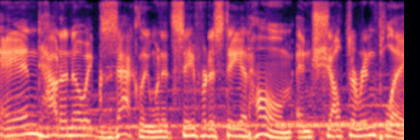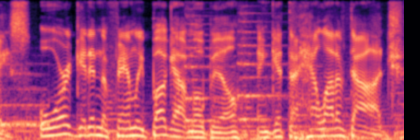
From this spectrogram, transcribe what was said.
and how to know exactly when it's safer to stay at home and shelter in place, or get in the family bug out mobile and get the hell out of Dodge.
